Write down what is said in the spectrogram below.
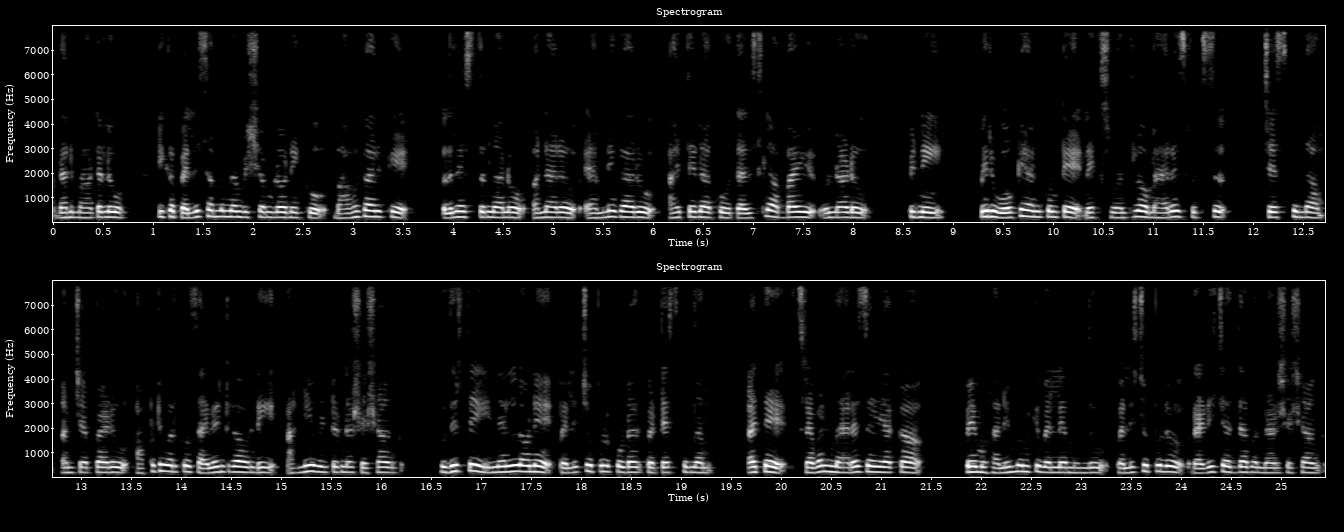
దాని మాటలు. ఇక పెళ్ళి సంబంధం విషయంలో నీకు బావగారికే వదిలేస్తున్నాను అన్నారు యామిని గారు. అయితే నాకు తెలిసిన అబ్బాయి ఉన్నాడు పిన్ని. మీరు ఓకే అనుకుంటే నెక్స్ట్ మంత్లో మ్యారేజ్ ఫిక్స్ చేసుకుందాం అని చెప్పాడు. అప్పటి వరకు సైలెంట్గా ఉండి అన్నీ వింటున్న శశాంక్ కుదిరితే ఈ నెలలోనే పెళ్ళి చూపులు కూడా పెట్టేసుకుందాం. అయితే శ్రవణ్ మ్యారేజ్ అయ్యాక మేము హనీమూన్కి వెళ్ళే ముందు పెళ్ళి చూపులు రెడీ చేద్దామన్నారు శశాంక్.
